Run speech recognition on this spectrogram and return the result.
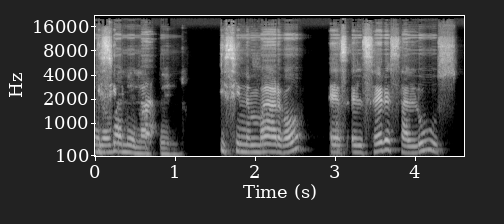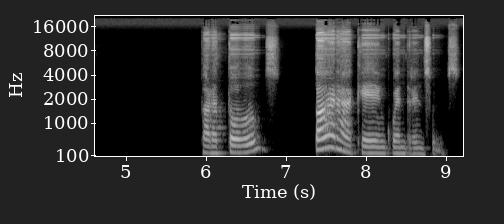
Pero vale la pena. Y sin embargo, es el ser esa luz para todos para que encuentren su luz.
